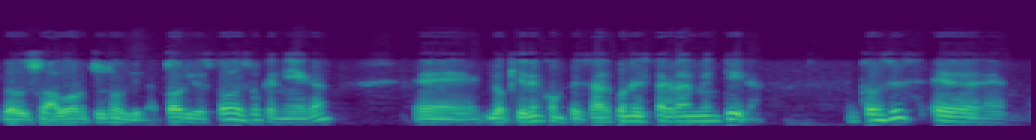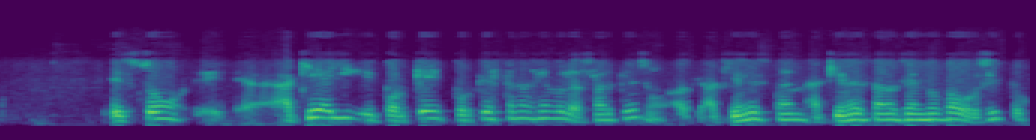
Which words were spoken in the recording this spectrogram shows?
los abortos obligatorios, todo eso que niegan, eh, lo quieren compensar con esta gran mentira. Entonces, esto, eh, aquí hay, ¿por qué? ¿Por qué están haciendo las FARC eso? ¿A, quién están, a quién están haciendo un favorcito?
